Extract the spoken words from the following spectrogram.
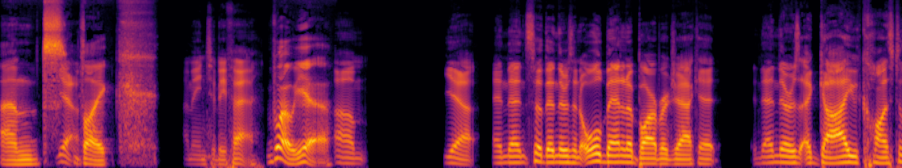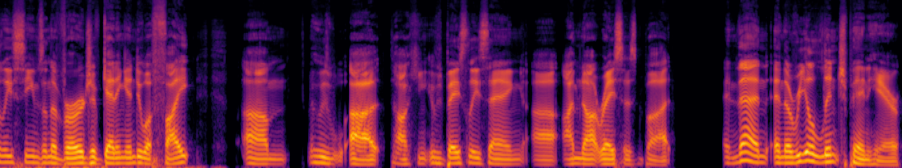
And Yeah. like, I mean, to be fair, well, yeah. Um, yeah, and then so then there's an old man in a Barbour jacket, and then there's a guy who constantly seems on the verge of getting into a fight. Um, who's uh talking? Who's basically saying, uh, "I'm not racist," but, and then and the real linchpin here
